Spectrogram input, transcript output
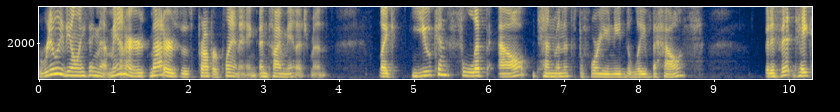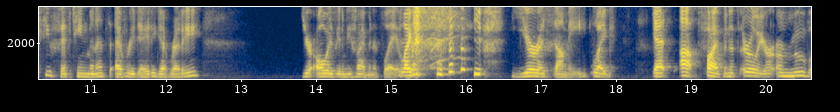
really the only thing that matter- matters is proper planning and time management. Like you can flip out 10 minutes before you need to leave the house. But if it takes you 15 minutes every day to get ready, you're always going to be 5 minutes late. Like you're a dummy. Like get up 5 minutes earlier or move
